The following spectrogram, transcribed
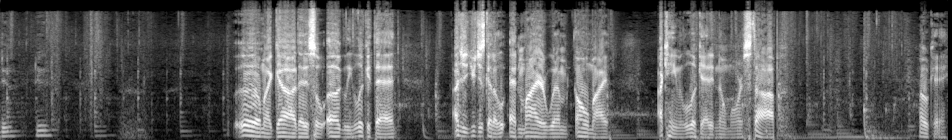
do do oh my god, that is so ugly. Look at that. I just, you just gotta admire what I'm, oh my. I can't even look at it no more. Stop. Okay.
